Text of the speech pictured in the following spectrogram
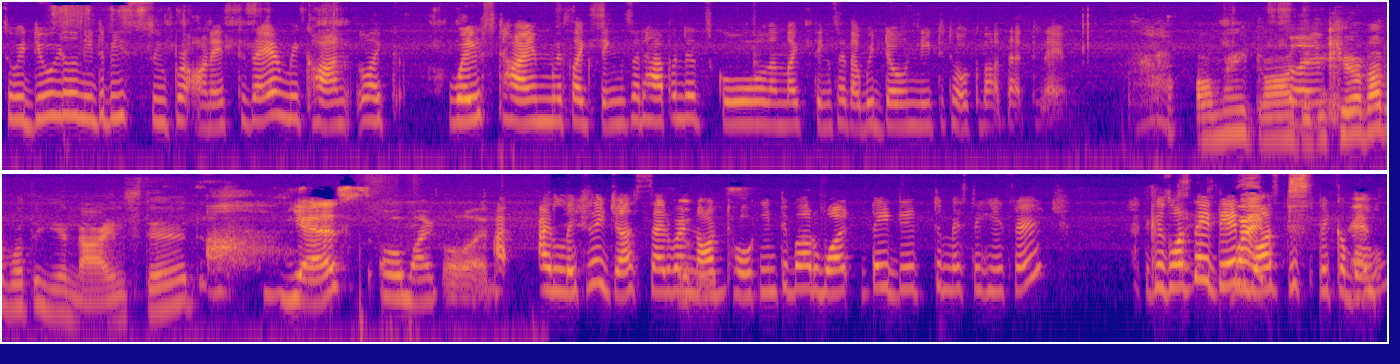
So we do really need to be super honest today, and we can't like waste time with like things that happened at school and like things like that. We don't need to talk about that today. Oh my God! Did you hear about what the year nines did? Ah. Yes. Oh my god. I, I literally just said we're It not was- talking about what they did to Mr. Heathridge. Because what they did Wait, was despicable.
